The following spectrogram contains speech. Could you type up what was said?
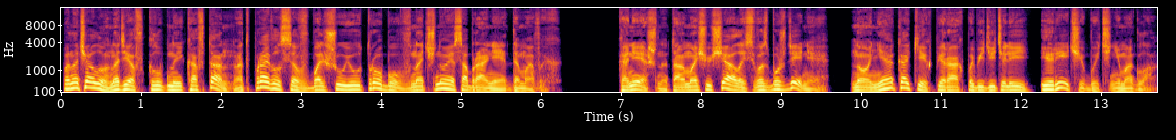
Поначалу, надев клубный кафтан, отправился в большую утробу в ночное собрание домовых. Конечно, там ощущалось возбуждение, но ни о каких пирах победителей и речи быть не могло.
